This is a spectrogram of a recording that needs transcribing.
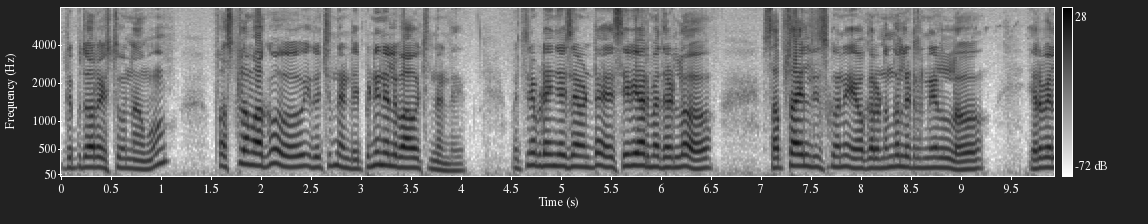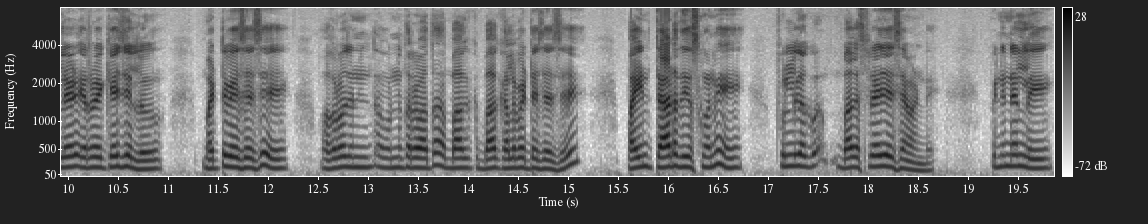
డ్రిప్ ద్వారా ఇస్తూ ఉన్నాము. ఫస్ట్లో మాకు ఇది వచ్చిందండి పిండి నెల్లు బాగా వచ్చిందండి. వచ్చినప్పుడు ఏం చేసామంటే సివిఆర్ మెథడ్లో సబ్సాయిల్ తీసుకొని ఒక రెండు వందల లీటర్ నీళ్ళలో ఇరవై లీ ఇరవై కేజీలు మట్టి వేసేసి ఒకరోజు ఉన్న- ఉన్న తర్వాత బాగా బాగా కలబెట్టేసేసి పైన తేట తీసుకొని ఫుల్గా బాగా స్ప్రే చేసామండి. పిండి నెల్లి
